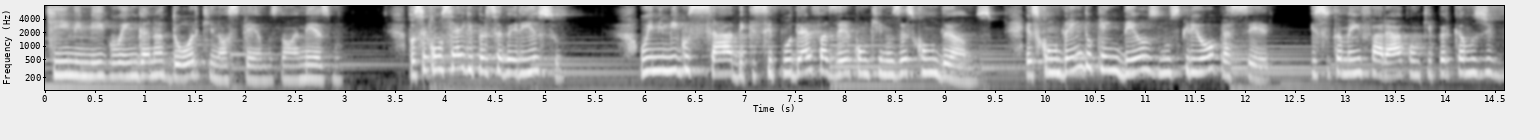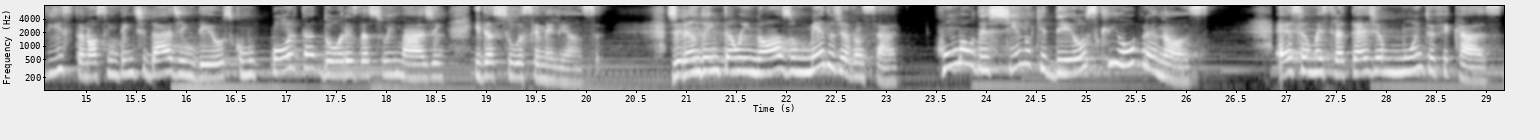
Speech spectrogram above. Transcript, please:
Que inimigo enganador que nós temos, não é mesmo? Você consegue perceber isso? O inimigo sabe que se puder fazer com que nos escondamos, escondendo quem Deus nos criou para ser, isso também fará com que percamos de vista nossa identidade em Deus como portadoras da sua imagem e da sua semelhança gerando então em nós o medo de avançar, rumo ao destino que Deus criou para nós. Essa é uma estratégia muito eficaz.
